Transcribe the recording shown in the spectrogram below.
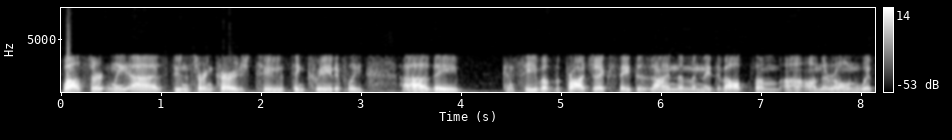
Well, certainly, uh, students are encouraged to think creatively. Uh, they conceive of the projects, they design them, and they develop them uh, on their own, with,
